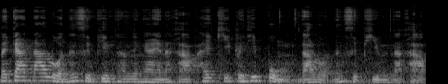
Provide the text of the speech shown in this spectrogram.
ในการดาวน์โหลดหนังสือพิมพ์ทำยังไงนะครับ ให้คลิกไปที่ปุ่มดาวน์โหลดหนังสือพิมพ์นะครับ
